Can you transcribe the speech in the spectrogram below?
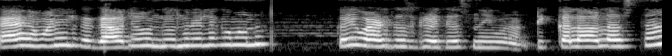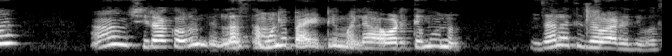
काय म्हणेल का गाव जेवण देऊन राहिलं का म्हणून? काही वाढदिवस गिळदिवस नाही म्हणून. टिक्का लावला असता हा शिरा करून दिला असता मला पाहिजे मला आवडते म्हणून. झाला तिचा वाढदिवस.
